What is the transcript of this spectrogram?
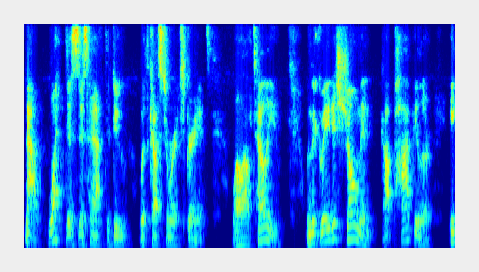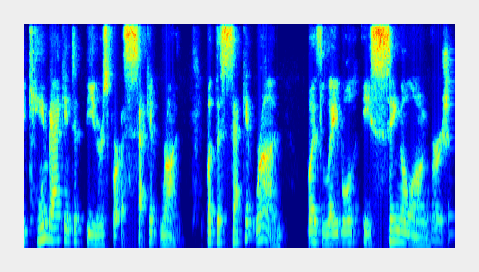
Now, what does this have to do with customer experience? Well, I'll tell you. When The Greatest Showman got popular, it came back into theaters for a second run. But the second run was labeled a sing along version.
